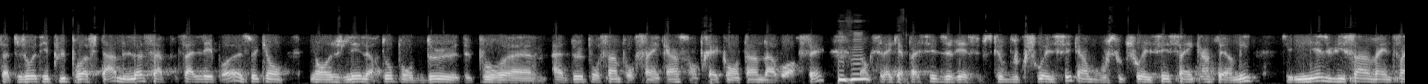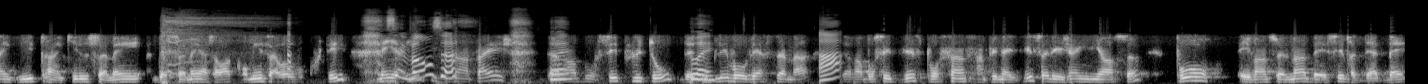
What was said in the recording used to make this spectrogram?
ça a toujours été plus profitable. Là, ça ne l'est pas. Ceux qui ont, ont gelé leur taux pour deux, pour euh, à 2% pour cinq ans sont très contents de l'avoir fait. Mm-hmm. Donc, c'est la capacité du risque. Ce que vous choisissez quand vous choisissez 5 ans fermés, c'est 1825 nuits tranquilles sommeil, de sommeil à savoir combien ça va vous coûter. Mais il y a bon, ça. qui vous empêche de rembourser plus tôt, de doubler vos versements, ah. de rembourser 10% sans pénalité. Ça, les gens ignorent ça pour éventuellement baisser votre dette. Ben,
